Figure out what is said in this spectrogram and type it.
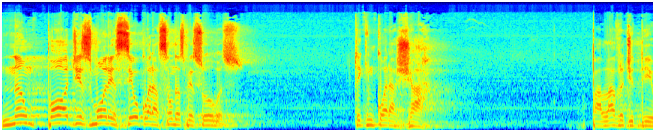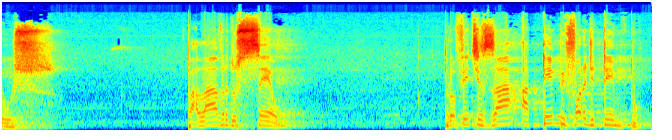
não pode esmorecer o coração das pessoas, tem que encorajar. Palavra de Deus, palavra do céu, profetizar a tempo e fora de tempo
